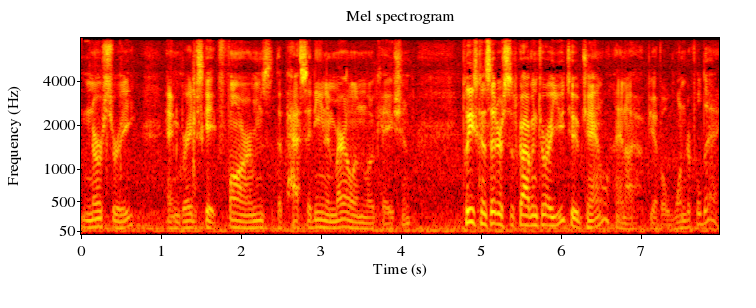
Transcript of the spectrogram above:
Nursery and Great Escape Farms, the Pasadena, Maryland location. Please consider subscribing to our YouTube channel, and I hope you have a wonderful day.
